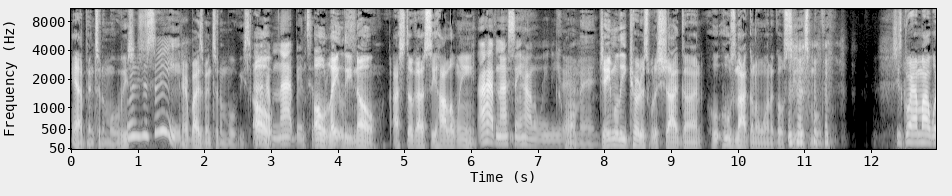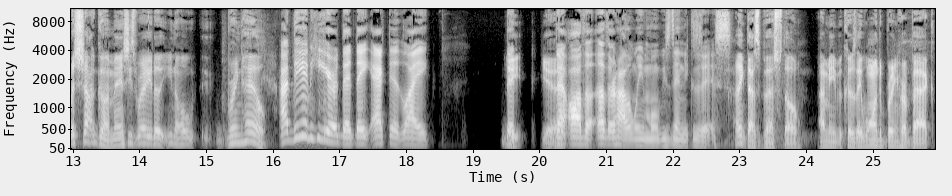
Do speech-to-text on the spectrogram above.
Yeah, I've been to the movies. What did you see? Everybody's been to the movies. I Oh, have not been to. The oh, movies. lately, no. I still got to see Halloween. I have not seen Halloween either. Come on, man. Jamie Lee Curtis with a shotgun. Who, who's not going to want to go see this movie? She's grandma with a shotgun, man. She's ready to, you know, bring hell. I did hear that they acted like that They- yeah. that all the other Halloween movies didn't exist. I think that's best though. I mean, because they wanted to bring her back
